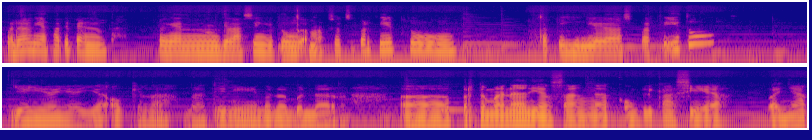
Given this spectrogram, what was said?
Padahal niat hati pengen pengen jelasin gitu, nggak maksud seperti itu. Tapi dia seperti itu. Iya iya iya iya oke lah berarti ini benar-benar eh, pertemanan yang sangat komplikasi ya banyak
